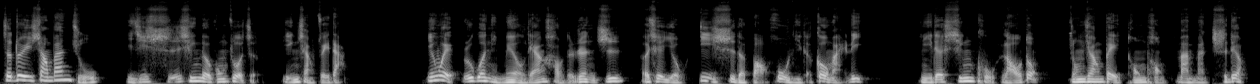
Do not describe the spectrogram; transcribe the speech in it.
这对于上班族以及时薪的工作者影响最大。因为如果你没有良好的认知，而且有意识的保护你的购买力，你的辛苦劳动终将被通膨慢慢吃掉。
